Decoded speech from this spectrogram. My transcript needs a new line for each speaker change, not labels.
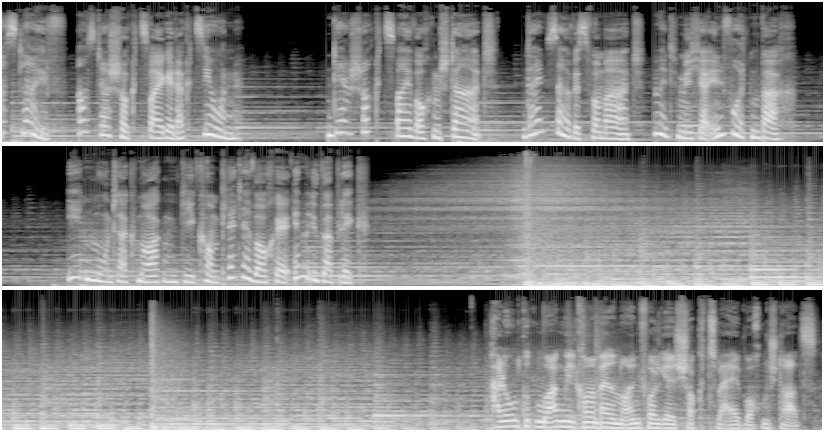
fast live aus der Schock 2 Redaktion. Der Schock 2 Wochenstart. Dein Serviceformat mit Michael Furtenbach. Jeden Montagmorgen die komplette Woche im Überblick.
Hallo und guten Morgen, willkommen bei einer neuen Folge Schock 2 Wochenstarts.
